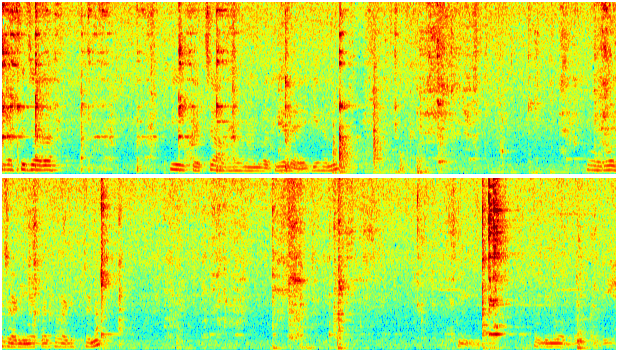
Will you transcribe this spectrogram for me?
ਵੈਸੇ ਜ਼ਿਆਦਾ ਠੀਕ ਹੈ ਚਾਵਲਾਂ ਨਾਲ ਵਧੀਆ ਰਹੇਗੀ ਹੈ ਨਾ ਹੋਰ ਹੋ ਜਾਣੀ ਹੈ ਤਾਂ ਤੁਹਾਡੀ ਹੈ ਨਾ ਠੀਕ ਹੈ, ਥੋੜੀ ਹੋਰ ਰੱਖ ਲਈਏ।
